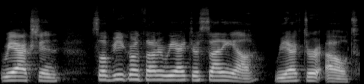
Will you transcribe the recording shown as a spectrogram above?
reaction. So, Vigo Thunder Reactor signing out. Reactor out.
